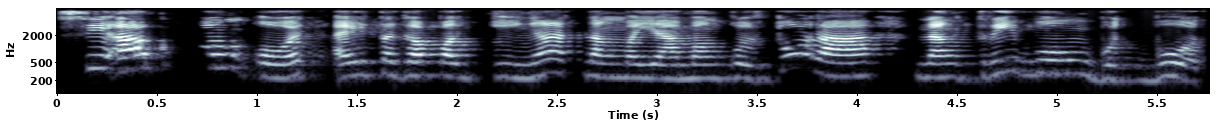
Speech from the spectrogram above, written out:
Si Abu Ot ay tagapag-ingat ng mayamang kultura ng tribong Butbut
